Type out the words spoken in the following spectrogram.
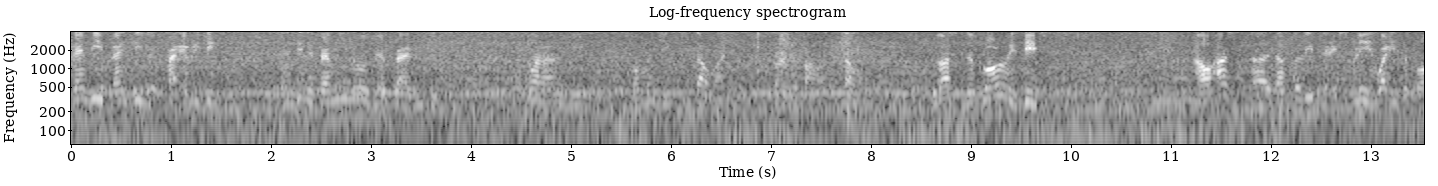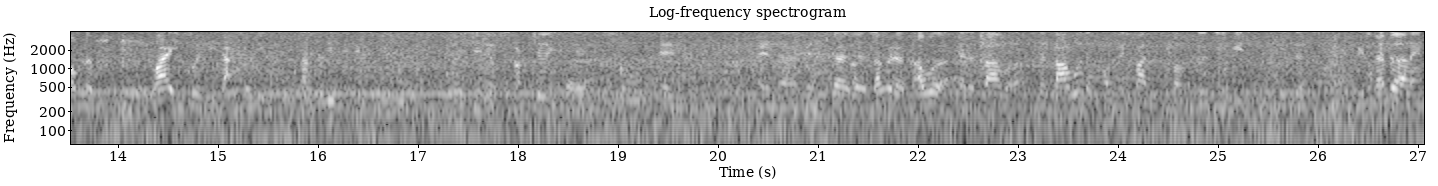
Plan B, Plan C, we have tried everything. And I think the family knows we have tried everything. 哇啦，已经我们已经试到完，上一个帮我试到完。Because the problem is this. I'll ask uh, Dr. Lim to explain what is the problem. Why it could be dark so deep. Dr. Lim can explain. You see the structure is uh, so heavy. And uh, when The, the, talking about the tower. yeah, the tower, the tower, the concrete part is about 38 meters. We look Remember, at the plan.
